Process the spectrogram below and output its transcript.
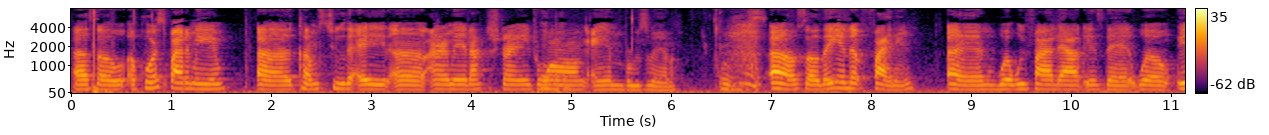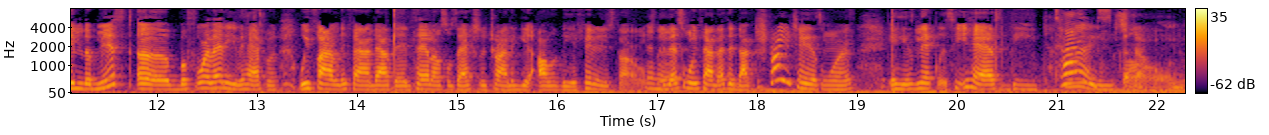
Uh, so, of course, Spider Man uh, comes to the aid of Iron Man, Doctor Strange, Wong, and Bruce Banner. Bruce. Uh, so they end up fighting. And what we find out is that, well, in the midst of, before that even happened, we finally found out that Thanos was actually trying to get all of the Infinity Stones. And that's when we found out that Doctor Strange has one in his necklace. He has the Time, Time Stone. Stone.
